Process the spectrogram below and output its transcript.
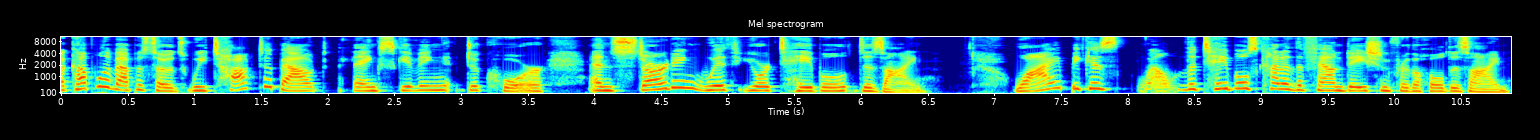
A couple of episodes, we talked about Thanksgiving decor and starting with your table design. Why? Because, well, the table's kind of the foundation for the whole design.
